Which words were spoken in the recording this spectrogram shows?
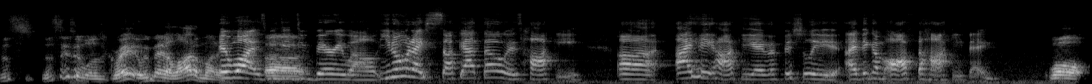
This this season was great. We made a lot of money. It was. We Uh, did do very well. You know what I suck at though is hockey. Uh, I hate hockey. I've officially. I think I'm off the hockey thing. Well,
